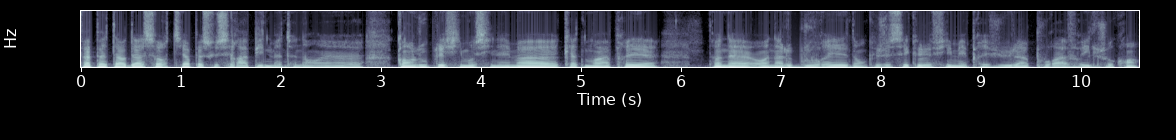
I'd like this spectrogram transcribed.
va pas tarder à sortir parce que c'est rapide maintenant. Hein. Quand on loupe les films au cinéma, quatre mois après, on a, on a le Blu-ray, donc je sais que le film est prévu là pour avril, je crois.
